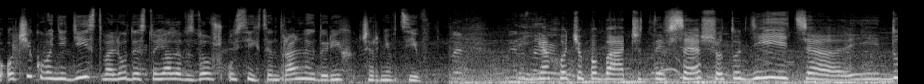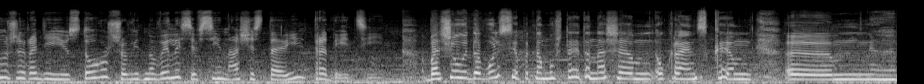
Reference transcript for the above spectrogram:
В очікуванні дійства люди стояли вздовж усіх центральних доріг Чернівців. Я хочу побачити все, що тут діється, і дуже радію з того, що відновилися всі наші старі традиції. Большое удовольствие, потому что это наша м, украинская м, э, м,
